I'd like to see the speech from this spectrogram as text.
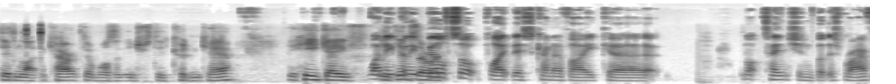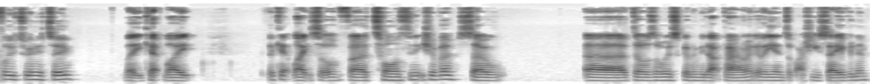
Didn't like the character. Wasn't interested. Couldn't care. He gave. Well, he when gives they her a- built up like this kind of like uh, not tension, but this rivalry between the two, like you kept like they kept like sort of uh, taunting each other. So uh, there was always going to be that dynamic, and he ends up actually saving him.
